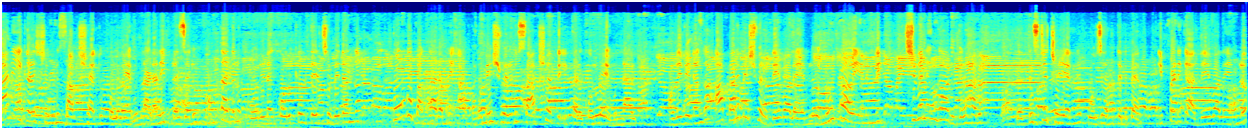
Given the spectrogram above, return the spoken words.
కానీ ఇక్కడ శివుడు సాక్షాత్తు కొలువై ఉన్నాడని ప్రజలు భక్తాదులు కోరిన కోరికలు తీర్చే విధంగా పొంగు బంగారమే ఆ పరమేశ్వరుడు సాక్షాత్తు ఇక్కడ కొలువై ఉన్నారు. అదేవిధంగా ఆ పరమేశ్వర దేవాలయంలో నూట ఎనిమిది శివలింగ విగ్రహాలు ప్రతిష్ఠ చేయాలని పూజారి తెలిపారు. ఇప్పటికే ఆ దేవాలయంలో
